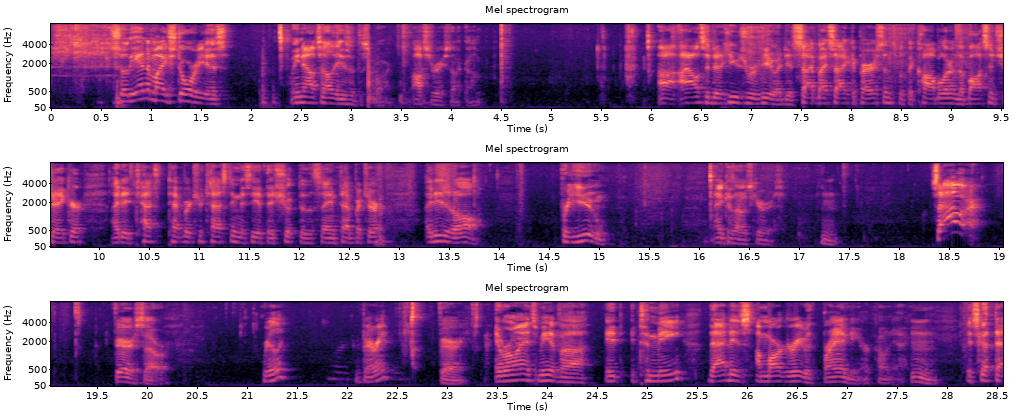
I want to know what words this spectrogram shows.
So the end of my story is, we now sell these at the store, OstRace.com. Uh, I also did a huge review. I did side-by-side comparisons with the cobbler and the Boston Shaker. I did test temperature testing to see if they shook to the same temperature. I did it all for you. because I was curious. Hmm. Sour. Very sour. Really? Very. Very. It reminds me of uh, it to me that is a margarita with brandy or cognac. It's got that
